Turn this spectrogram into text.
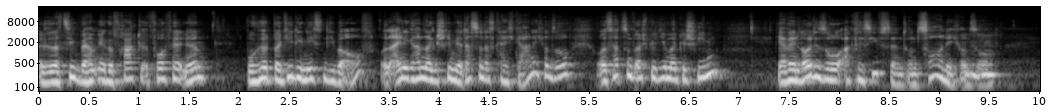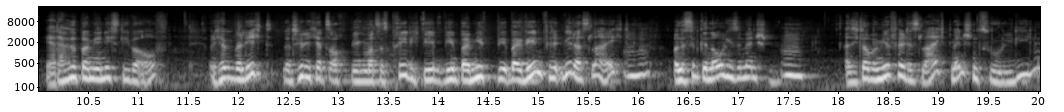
also das Ziel, wir haben mir gefragt im Vorfeld, ne, wo hört bei dir die Nächstenliebe auf? Und einige haben dann geschrieben, ja, das und das kann ich gar nicht und so. Und es hat zum Beispiel jemand geschrieben, ja, wenn Leute so aggressiv sind und zornig und so, mhm. ja, da hört bei mir nichts lieber auf. Und ich habe überlegt, natürlich jetzt auch wegen Matzes Predigt, wie, wie, bei, mir, wie, bei wem fällt mir das leicht? Mhm. Und es sind genau diese Menschen. Mhm. Also ich glaube, mir fällt es leicht, Menschen zu lieben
